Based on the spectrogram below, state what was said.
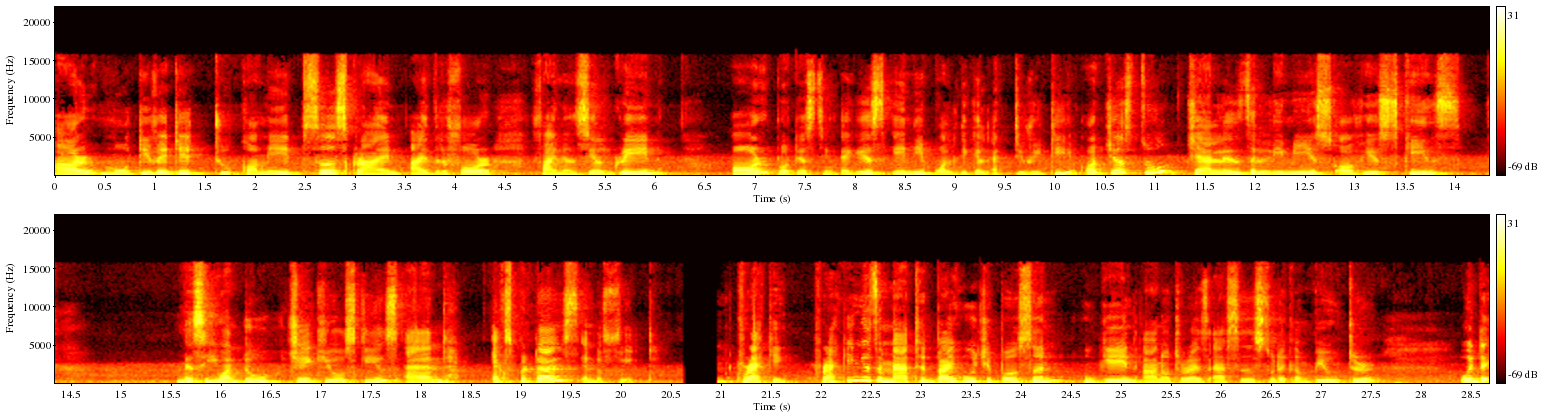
are motivated to commit such crime either for financial gain or protesting against any political activity or just to challenge the limits of his skills. Means he want to check your skills and expertise in the field. Cracking. Cracking is a method by which a person who gain unauthorized access to the computer with the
